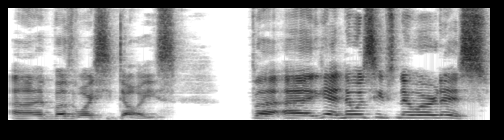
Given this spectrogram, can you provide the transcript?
Um, otherwise, he dies. But uh, yeah, no one seems to know where it is.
